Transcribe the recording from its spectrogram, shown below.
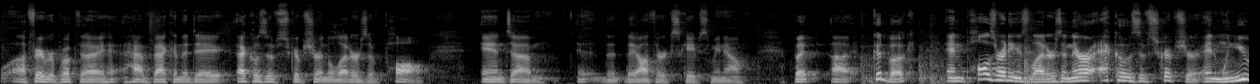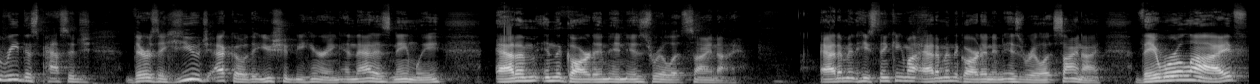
the uh, favorite book that I have back in the day, Echoes of Scripture and the Letters of Paul, and um, the, the author escapes me now but uh, good book. And Paul's writing his letters, and there are echoes of Scripture. And when you read this passage, there's a huge echo that you should be hearing, and that is namely Adam in the garden in Israel at Sinai. Adam, and he's thinking about Adam in the garden in Israel at Sinai. They were alive.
